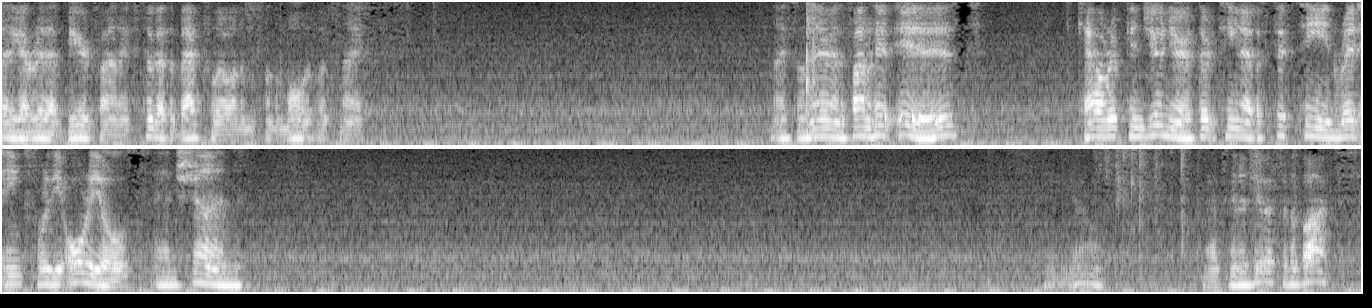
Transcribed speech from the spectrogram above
Glad got rid of that beard finally. Still got the backflow on the on the mullet. Looks nice. Nice one there. And the final hit is Cal Ripken Jr. 13 out of 15. Red ink for the Orioles and Shun. There you go. That's going to do it for the box.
